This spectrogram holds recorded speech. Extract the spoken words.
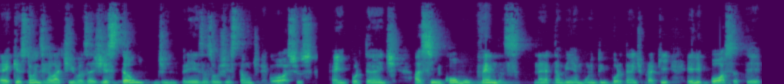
é, questões relativas à gestão de empresas ou gestão de negócios é importante, assim como vendas, né, também é muito importante para que ele possa ter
